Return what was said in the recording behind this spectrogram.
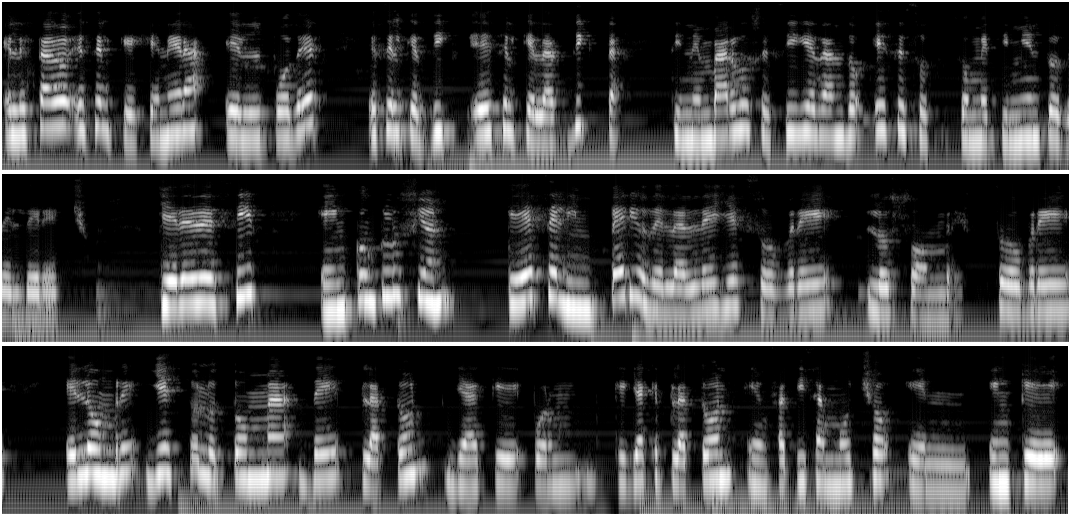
el Estado es el que genera el poder es el que, es el que las dicta, sin embargo se sigue dando ese sometimiento del derecho. Quiere decir, en conclusión, que es el imperio de las leyes sobre los hombres, sobre el hombre, y esto lo toma de Platón, ya que, ya que Platón enfatiza mucho en, que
